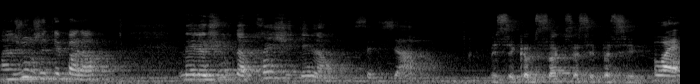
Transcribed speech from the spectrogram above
Un jour, j'étais pas là. Mais le jour d'après, j'étais là. C'est bizarre. Mais c'est comme ça que ça s'est passé. Ouais.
